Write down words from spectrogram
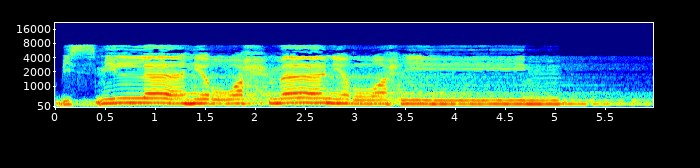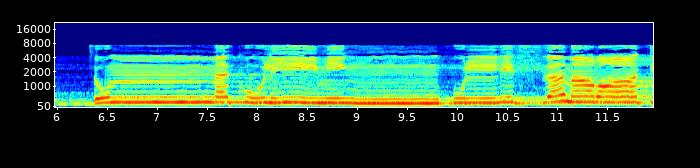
بِسْمِ اللَّهِ الرَّحْمَٰنِ الرَّحِيمِ. ثُمَّ كُلِي مِن كُلِّ الثَّمَرَاتِ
